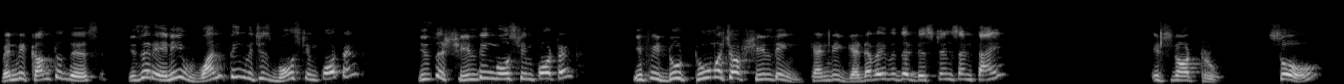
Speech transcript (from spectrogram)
When we come to this, is there any one thing which is most important? Is the shielding most important? If we do too much of shielding, can we get away with the distance and time? It's not true. So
